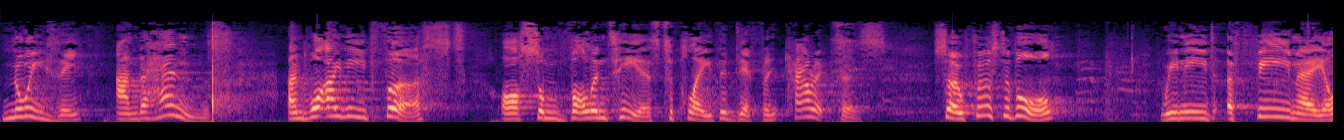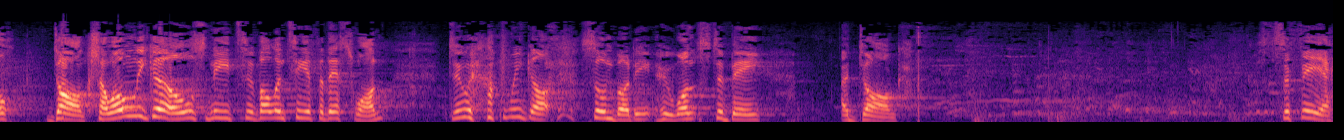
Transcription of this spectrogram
Noisy and the Hens. And what I need first are some volunteers to play the different characters. So first of all, we need a female dog. So only girls need to volunteer for this one. Do, have we got somebody who wants to be a dog? Sophia.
